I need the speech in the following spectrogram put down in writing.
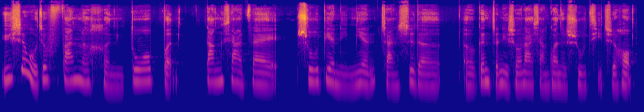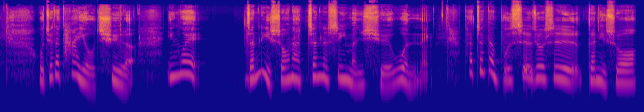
于是我就翻了很多本当下在书店里面展示的呃跟整理收纳相关的书籍之后，我觉得太有趣了，因为整理收纳真的是一门学问呢。它真的不是就是跟你说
